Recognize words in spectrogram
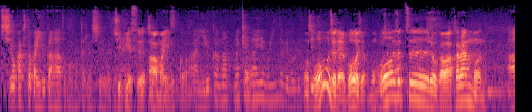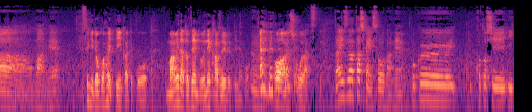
白書きとかいるかなとか思ったりはしてるけど、ね、GPS あーまあいるか。あいるかな。なきゃないでもいいんだけどね。じ防除だよ防除もう防除通路が分からんもん。ああまあね。次どこ入っていいかってこう豆だと全部畝数えるっていうねこう、うん。ああこだっつって。大豆は確かにそうだね。僕今年一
